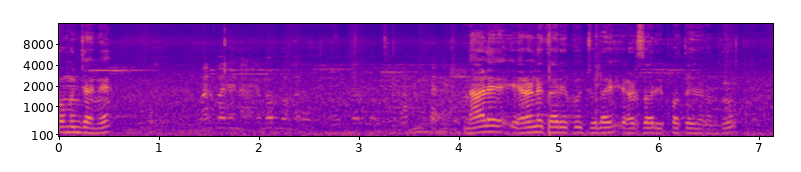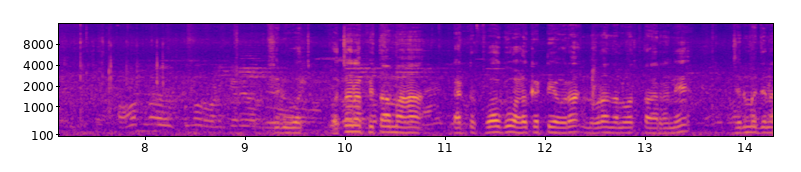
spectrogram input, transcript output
ಶುಭ ಮುಂಜಾನೆ. ನಾಳೆ ಎರಡನೇ ತಾರೀಕು ಜುಲೈ ಎರಡು ಸಾವಿರದ ಇಪ್ಪತ್ತೈದರಂದು. ಶ್ರೀ ವಚನ ಪಿತಾಮಹ ಡಾಕ್ಟರ್ ಫಗು ಹಳಕಟ್ಟಿಯವರ ನೂರ ನಲವತ್ತಾರನೇ ಜನ್ಮದಿನ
